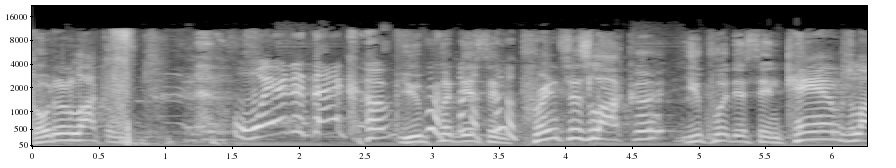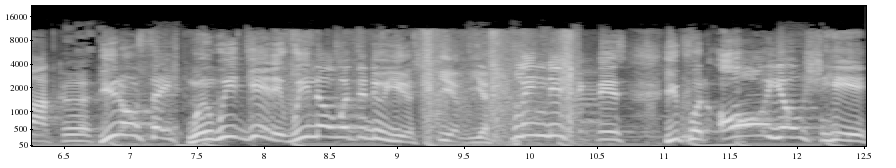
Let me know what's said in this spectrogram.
go to the locker room. Where did that come from? You put this in Prince's locker. You put this in Cam's locker. You don't say, when we get it, we know what to do. You, you, you fling this like this. You put all your shit here,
